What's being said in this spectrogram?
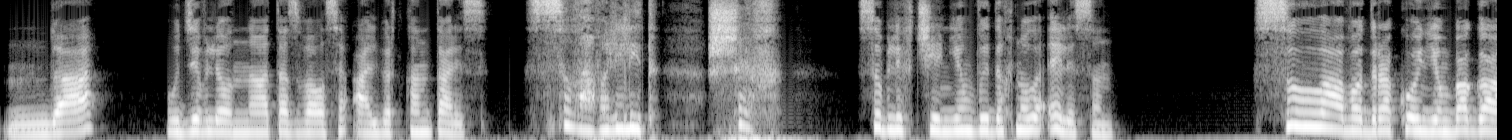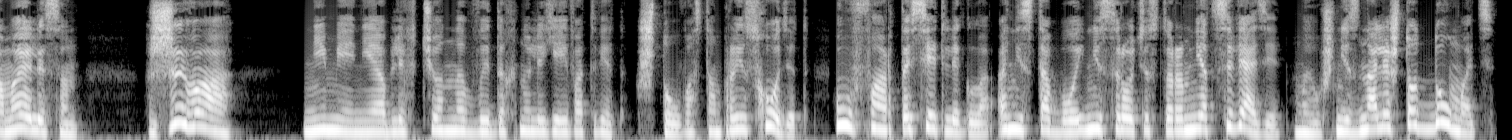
«Да», удивленно отозвался Альберт Кантарис. «Слава, Лилит! Шеф!» С облегчением выдохнула Эллисон. «Слава драконьим богам, Эллисон! Жива!» Не менее облегченно выдохнули ей в ответ. «Что у вас там происходит? У Фарта сеть легла, а ни с тобой, ни с Рочестером нет связи. Мы уж не знали, что думать!»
